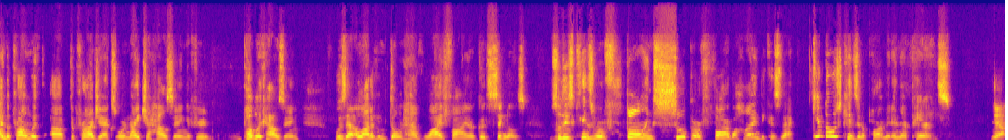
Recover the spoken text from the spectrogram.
And the problem with uh, the projects or NYCHA housing, if you're public housing, was that a lot of them don't have Wi-Fi or good signals. So Mhm. these kids were falling super far behind because of that. Give those kids an apartment and their parents. Yeah.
